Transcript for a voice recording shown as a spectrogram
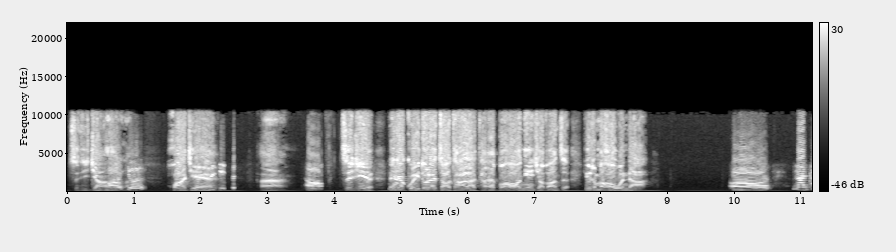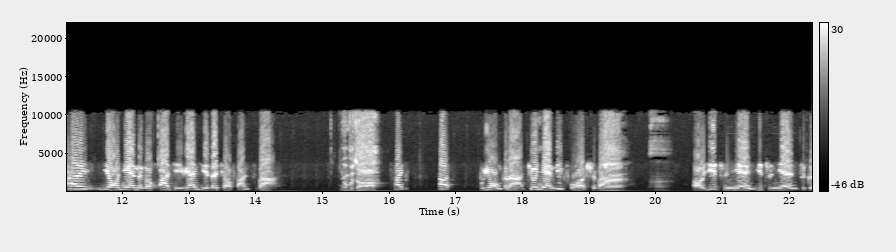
自己讲好哦，了，就化解自己啊。哦自己人家鬼都来找他了，他还不好好念小房子，有什么好问的？哦，那他要念那个化解冤结的小房子吧？用不着。他他不用的啦，就念礼佛是吧？对，嗯，哦，一直念，一直念这个，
